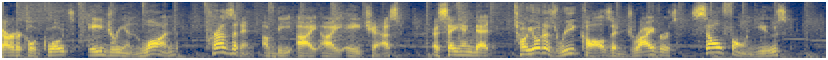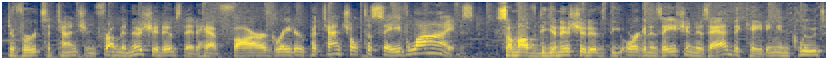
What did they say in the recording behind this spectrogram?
article quotes Adrian Lund, president of the IIHS, as saying that Toyota's recalls and drivers' cell phone use diverts attention from initiatives that have far greater potential to save lives. Some of the initiatives the organization is advocating includes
